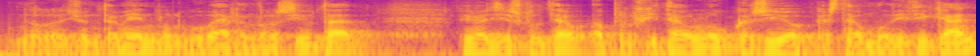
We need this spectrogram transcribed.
de l'Ajuntament, el govern de la ciutat, li vaig dir, escolteu, aprofiteu l'ocasió que esteu modificant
